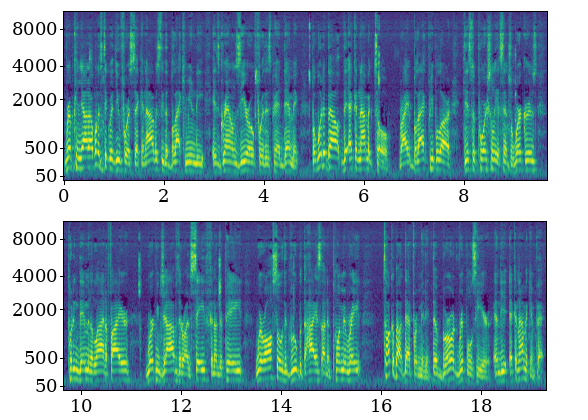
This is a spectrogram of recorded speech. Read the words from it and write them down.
Rep. Kenyatta, I want to stick with you for a second. Obviously, the black community is ground zero for this pandemic. But what about the economic toll, right? Black people are disproportionately essential workers, putting them in the line of fire, working jobs that are unsafe and underpaid. We're also the group with the highest unemployment rate. Talk about that for a minute, the broad ripples here and the economic impact.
